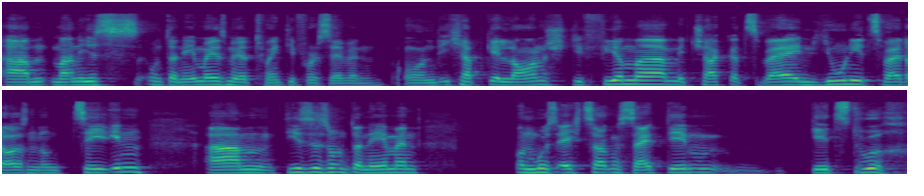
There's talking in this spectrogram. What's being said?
Ähm, man ist, Unternehmer ist mir ja 24-7. Und ich habe gelauncht die Firma mit Chaka 2 im Juni 2010. Ähm, dieses Unternehmen und muss echt sagen, seitdem geht es durch,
